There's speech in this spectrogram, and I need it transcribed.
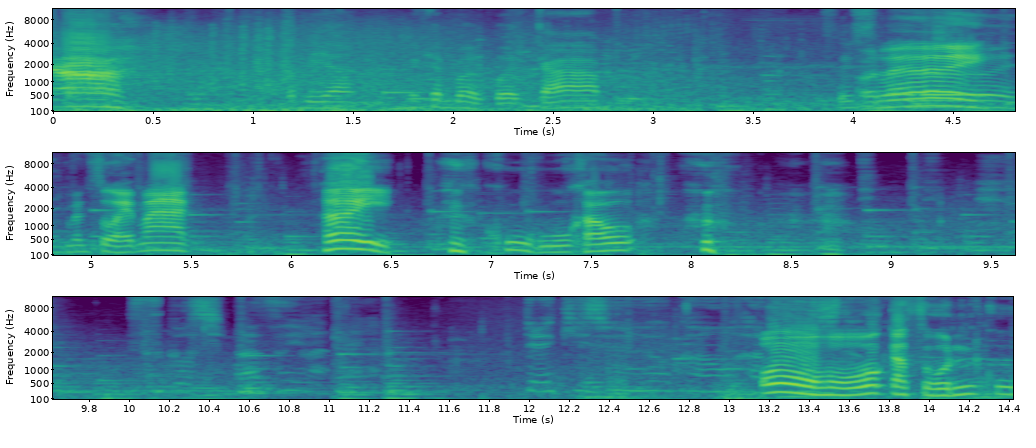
อ่า ส เบียร์ไม่แคนเบิร์กเปิดกราบสว เอา ๆ เลย มันสวยมาก เฮ้ย คู่หูเขา 少しまずいわね敵巡洋艦を発 โอ้ 見 โห した กระสุนกู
